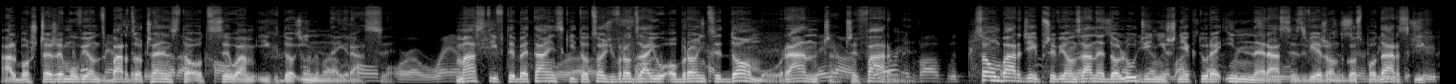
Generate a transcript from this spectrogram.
Albo szczerze mówiąc, bardzo często odsyłam ich do innej rasy. Mastiff tybetański to coś w rodzaju obrońcy domu, rancza czy farmy. Są bardziej przywiązane do ludzi niż niektóre inne rasy zwierząt gospodarskich,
